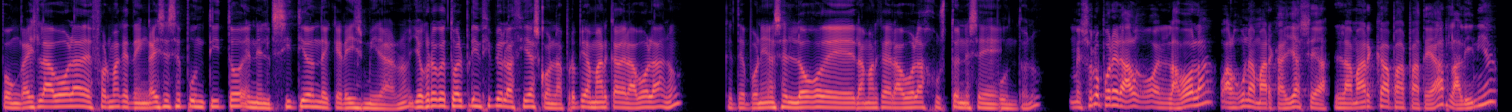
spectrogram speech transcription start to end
pongáis la bola de forma que tengáis ese puntito en el sitio donde queréis mirar. ¿no? Yo creo que tú al principio lo hacías con la propia marca de la bola, ¿no? Que te ponías el logo de la marca de la bola justo en ese punto, ¿no? Me suelo poner algo en la bola, o alguna marca, ya sea la marca para patear, la línea,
